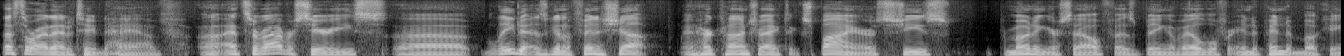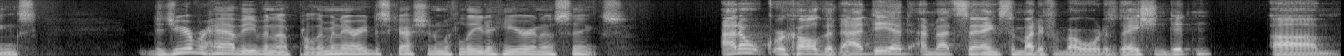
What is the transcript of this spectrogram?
That's the right attitude to have. Uh, at Survivor Series, uh, Lita is going to finish up, and her contract expires. She's promoting herself as being available for independent bookings. Did you ever have even a preliminary discussion with Lita here in 06? I don't recall that I did. I'm not saying somebody from our organization didn't. Um,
